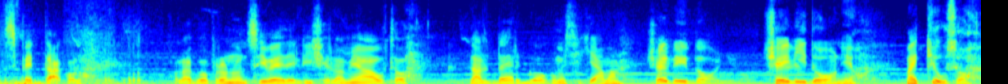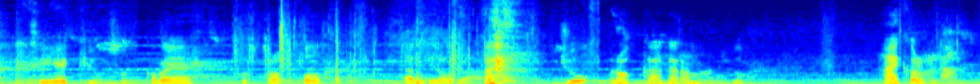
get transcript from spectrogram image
Spettacolo. Con la GoPro non si vede lì c'è la mia auto. L'albergo come si chiama? Celidonio Celidonio ma è chiuso? sì è chiuso come purtroppo tanti locali giù Rocca Caramanico. Ah, eccolo là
